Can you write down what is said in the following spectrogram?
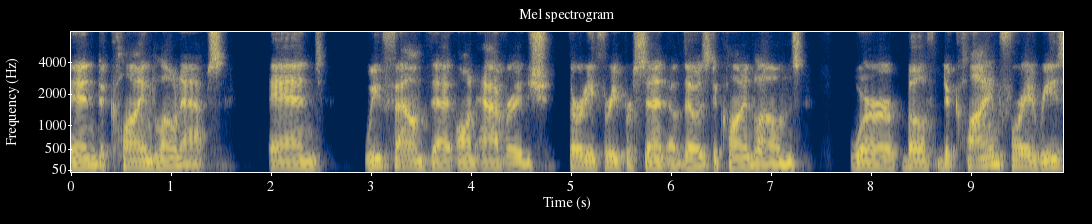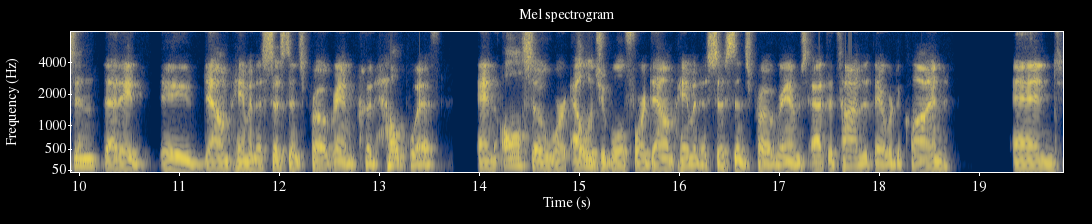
in declined loan apps and we've found that on average, 33% of those declined loans were both declined for a reason that a, a down payment assistance program could help with, and also were eligible for down payment assistance programs at the time that they were declined. And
